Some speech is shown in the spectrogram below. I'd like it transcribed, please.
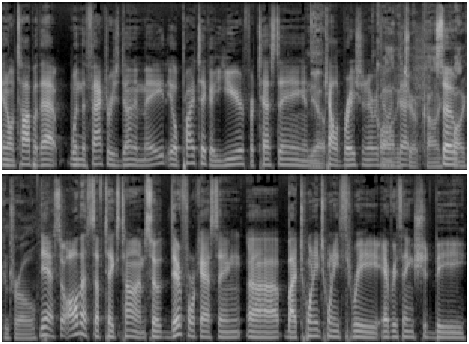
and on top of that, when the factory's done and made, it'll probably take a year for testing and Yep. calibration and everything Quality, like that. check, quality, so quality control. yeah, so all that stuff takes time. So they're forecasting uh, by 2023, everything should be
